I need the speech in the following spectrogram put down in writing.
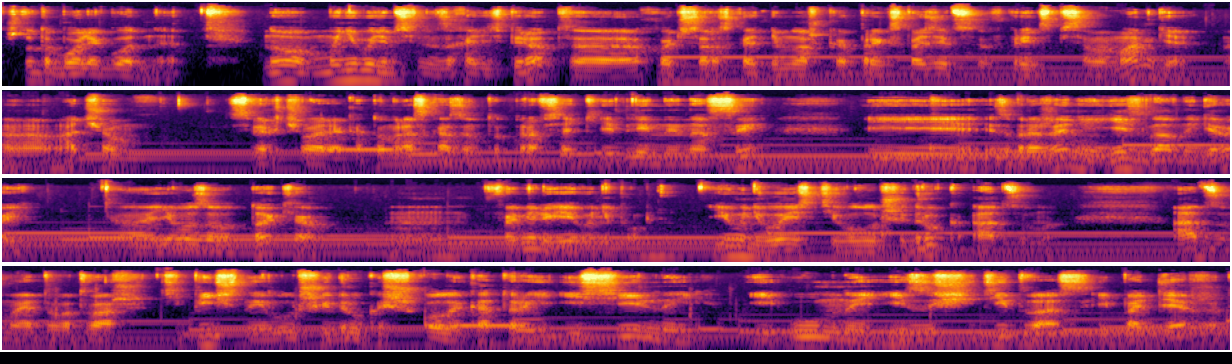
что-то более годное. Но мы не будем сильно заходить вперед. Э, Хочется рассказать немножко про экспозицию, в принципе, самой манги, о чем сверхчеловек, о том рассказываем тут про всякие длинные носы и изображения. Есть главный герой, э, его зовут Токио, фамилию я его не помню. И у него есть его лучший друг Адзума. Адзума это вот ваш типичный лучший друг из школы, который и сильный, и умный, и защитит вас, и поддержит.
